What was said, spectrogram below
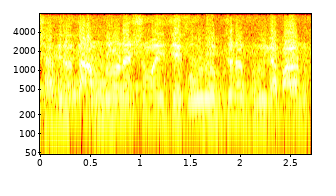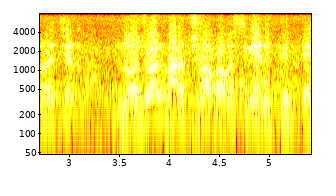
স্বাধীনতা আন্দোলনের সময় যে গৌরবজনক ভূমিকা পালন করেছেন নজওয়ান ভারত সভা ভগৎ সিংয়ের নেতৃত্বে,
